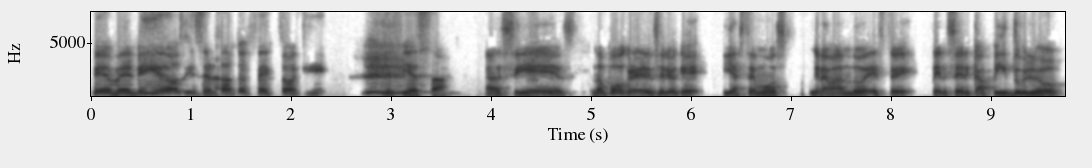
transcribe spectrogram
Bienvenidos, insertando efecto aquí de fiesta. Así es. No puedo creer en serio que ya estemos grabando este tercer capítulo.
